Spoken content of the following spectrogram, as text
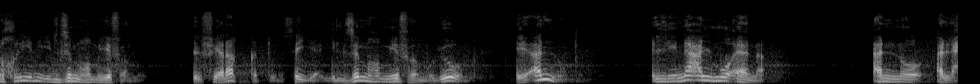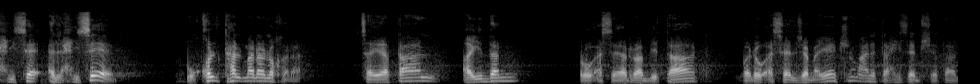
الآخرين يلزمهم يفهموا. الفرق التونسية يلزمهم يفهموا اليوم لأنه اللي نعلمه أنا أنه الحساب الحساب وقلتها المرة الأخرى سيطال أيضا رؤساء الرابطات ورؤساء الجمعيات. شنو معناتها حساب الشيطان؟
